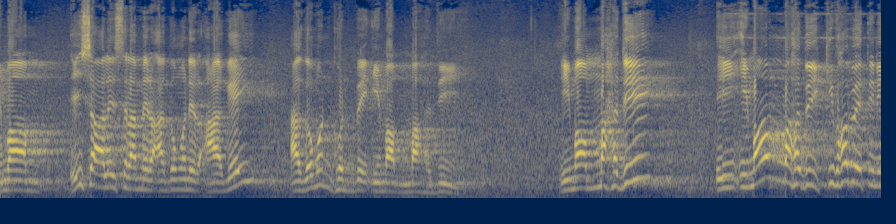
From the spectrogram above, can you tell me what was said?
ইমাম ঈসা আলাই ইসলামের আগমনের আগেই আগমন ঘটবে ইমাম মাহদি। ইমাম মাহদি, এই ইমাম মাহদি কীভাবে তিনি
